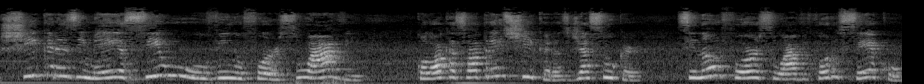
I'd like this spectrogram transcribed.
xícaras e meia, se o vinho for suave, coloca só três xícaras de açúcar. Se não for suave, for o seco,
